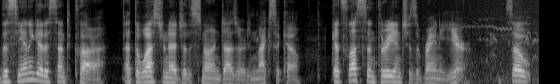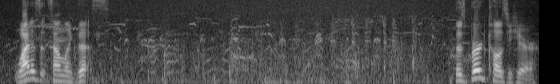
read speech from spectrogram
The Cienega de Santa Clara, at the western edge of the Sonoran Desert in Mexico, gets less than three inches of rain a year. So, why does it sound like this? Those bird calls you hear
